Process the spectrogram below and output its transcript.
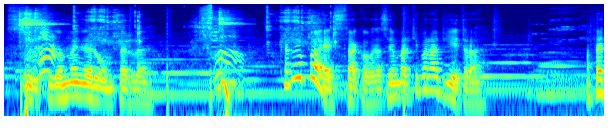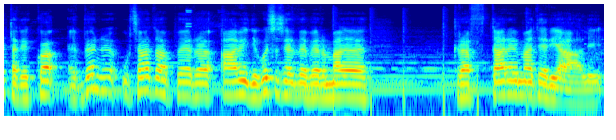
Sì, ci conviene romperle. Che roba è sta cosa? Sembra tipo una pietra. Aspetta che qua è ben usata per... Ah, vedi, questo serve per ma... craftare materiali.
